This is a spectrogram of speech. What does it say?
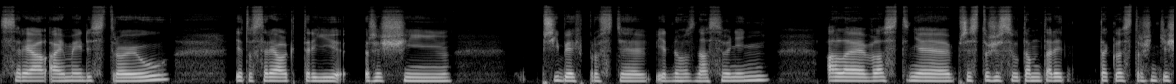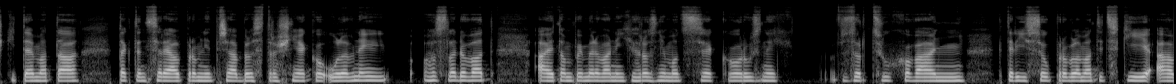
seriál I May Destroy You. Je to seriál, který řeší příběh prostě jednoho znásilnění, ale vlastně přesto, že jsou tam tady takhle strašně těžký témata, tak ten seriál pro mě třeba byl strašně jako úlevný ho sledovat a je tam pojmenovaných hrozně moc jako různých vzorců chování, které jsou problematický a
